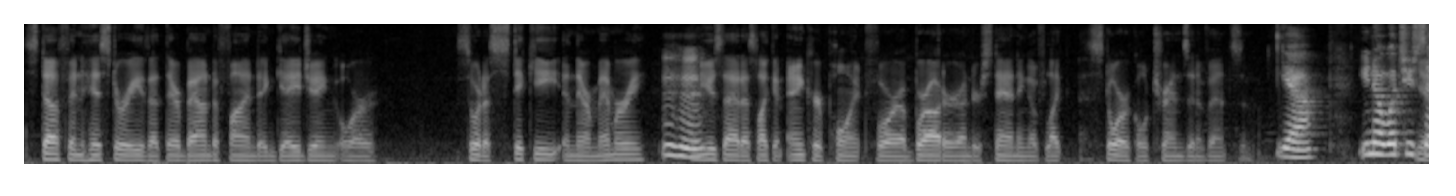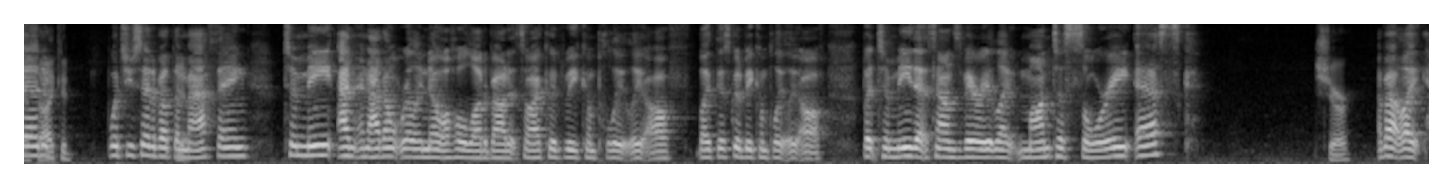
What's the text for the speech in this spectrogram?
stuff in history that they're bound to find engaging or sort of sticky in their memory and Mm-hmm. use that as like an anchor point for a broader understanding of like historical trends and events and Yeah. You know what you yeah said so i could what you said about the Yeah. math thing to me and, and i don't really know a whole lot about it so i could be completely off like this could be completely off. But to me that sounds very like montessori-esque. Sure. About like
